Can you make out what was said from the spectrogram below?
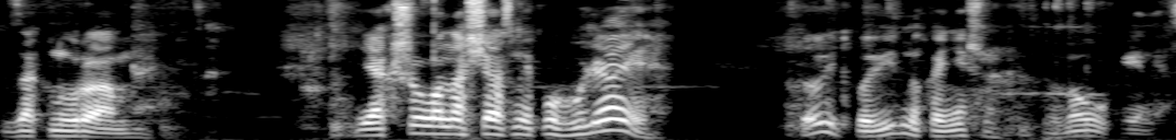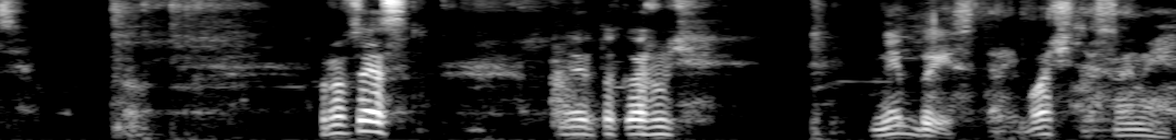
за кнурами. Якщо вона зараз не погуляє, то відповідно, звісно, знову кинеться. Процес, як то кажуть, не бистрий. Бачите самі.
